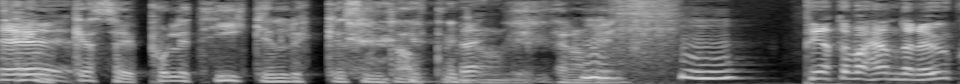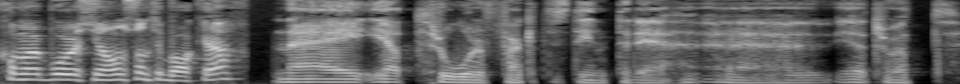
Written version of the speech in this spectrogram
Tänka sig, politiken lyckas inte alltid med det de vill. Mm. Peter, vad händer nu? Kommer Boris Johnson tillbaka? Nej, jag tror faktiskt inte det. Eh, jag tror att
